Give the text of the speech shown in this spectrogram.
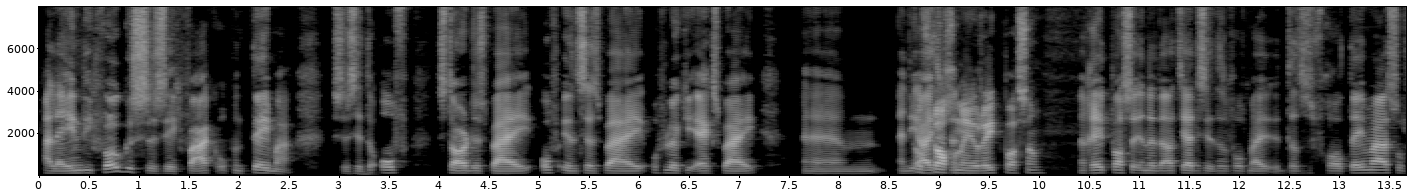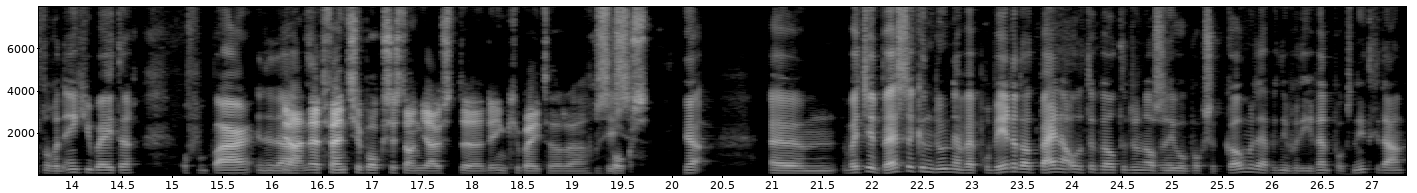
Alleen die focussen zich vaak op een thema. Er zitten of Stardust bij, of Incense bij, of Lucky X bij. Ehm, en die Over het algemeen rate passen. en reetpassen inderdaad, ja, die zitten volgens mij, dat is vooral thema. Soms nog een incubator, of een paar inderdaad. Ja, een adventure box is dan juist de, de incubator eh, Precies. box. Ja. Ehm, wat je het beste kunt doen, en wij proberen dat bijna altijd ook wel te doen als er nieuwe boxen komen. Dat heb ik nu voor de eventbox niet gedaan.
